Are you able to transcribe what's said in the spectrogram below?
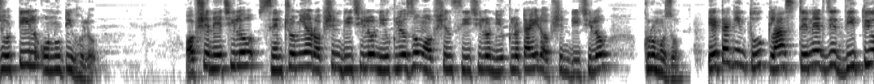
জটিল অণুটি হলো। অপশন এ ছিল সেন্ট্রোমিয়ার অপশন বি ছিল নিউক্লিওজোম অপশন সি ছিল নিউক্লিওটাইড অপশন ডি ছিল ক্রোমোজোম এটা কিন্তু ক্লাস টেনের যে দ্বিতীয়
